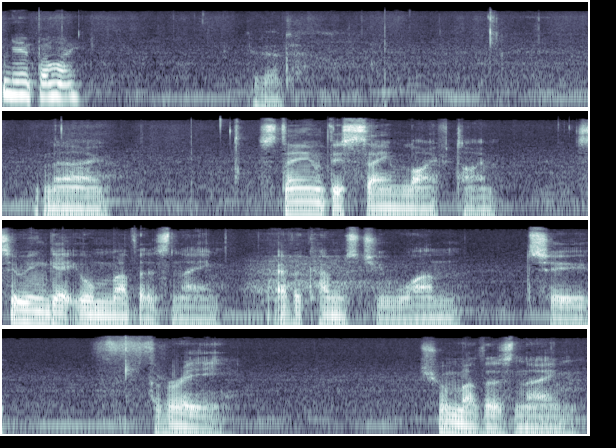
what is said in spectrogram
nearby. Good. Now, staying with this same lifetime, see if we can get your mother's name. Whoever comes to you, one, two, three. What's your mother's name?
